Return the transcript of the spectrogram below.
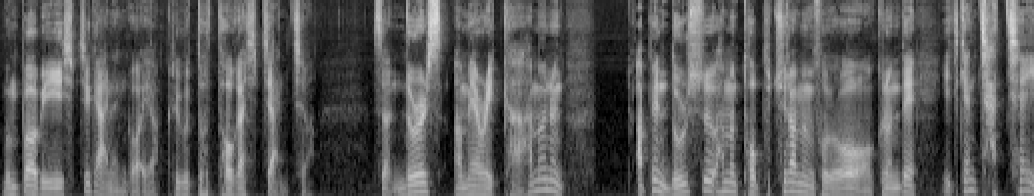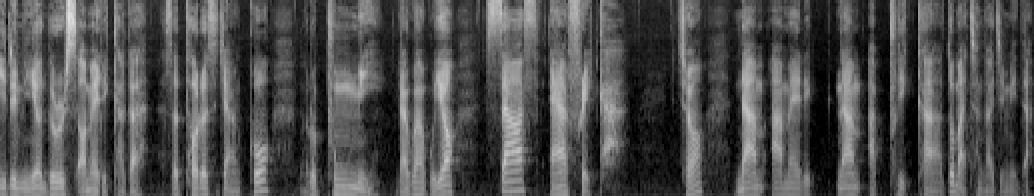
문법이 쉽지가 않은 거예요. 그리고 또 더가 쉽지 않죠. 그래서 North America 하면은 앞에 놀스 하면 더 붙이라면서요. 그런데 이 그냥 자체 이름이에요. North America가. 그래서 덜을 쓰지 않고 바로 북미라고 하고요. South Africa. 그렇죠? 남아메리 남아프리카도 마찬가지입니다.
